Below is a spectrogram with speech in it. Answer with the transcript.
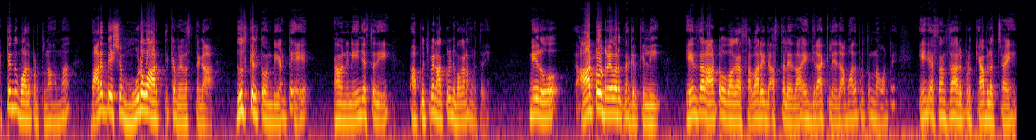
అట్లెందుకు బాధపడుతున్నావు అమ్మా భారతదేశం మూడవ ఆర్థిక వ్యవస్థగా దూసుకెళ్తోంది అంటే ఆమె నేను ఏం చేస్తుంది? ఆ పుచ్చిపోయిన ఆకుకూరని మొగన కొడుతుంది. మీరు ఆటో డ్రైవర్ దగ్గరికి వెళ్ళి ఏం సార్ ఆటో బాగా సవారీ రాస్తలేదా? ఏం గిరాకీ లేదా? బాధపడుతున్నావు అంటే ఏం చేస్తాను సార్? ఇప్పుడు క్యాబ్లు వచ్చాయి.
